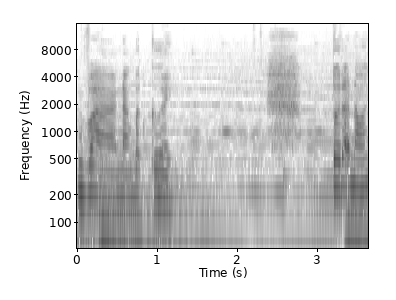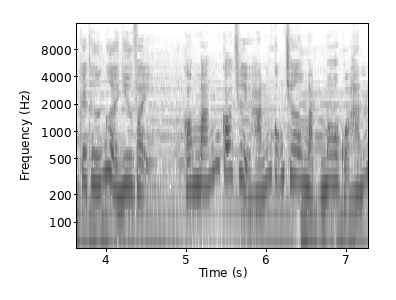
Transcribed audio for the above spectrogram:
Và nàng bật cười. Tôi đã nói cái thứ người như vậy Có mắng có chửi hắn cũng trơ mặt mo của hắn.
